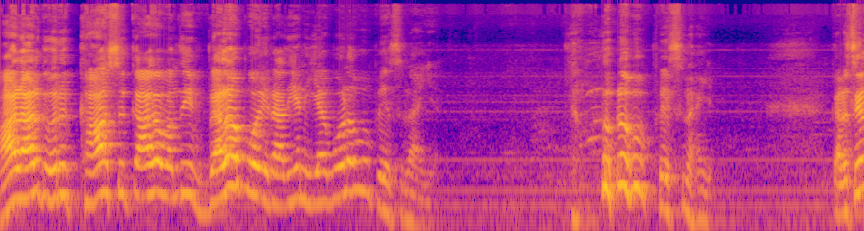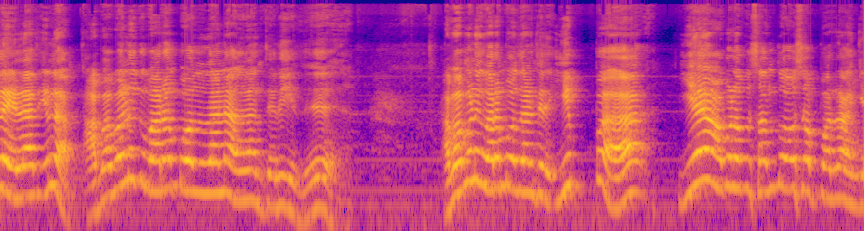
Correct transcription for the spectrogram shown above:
ஆளாளுக்கு வெறும் காசுக்காக வந்து விலை போயிடாதீங்கன்னு எவ்வளவு பேசுனாங்க. எவ்வளவு பேசுனாங்க. கடைசியில் எல்லாத்தையும் இல்லை அவனுக்கு வரும்போது தானே அதெல்லாம் தெரியுது. அவனுக்கு வரும்போது தானே தெரியும் இப்போ ஏன் அவ்வளவு சந்தோஷப்படுறாங்க?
